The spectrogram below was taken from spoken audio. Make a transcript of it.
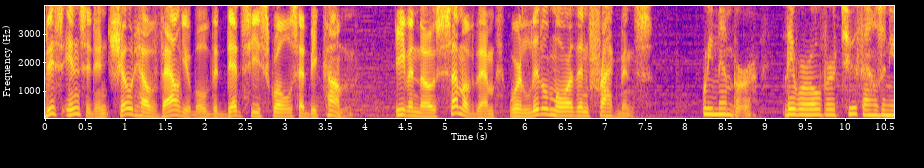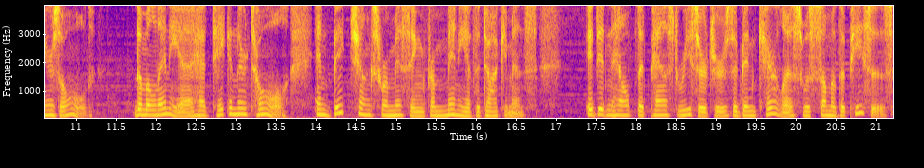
This incident showed how valuable the Dead Sea Scrolls had become, even though some of them were little more than fragments. Remember, they were over 2,000 years old. The millennia had taken their toll, and big chunks were missing from many of the documents. It didn't help that past researchers had been careless with some of the pieces,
